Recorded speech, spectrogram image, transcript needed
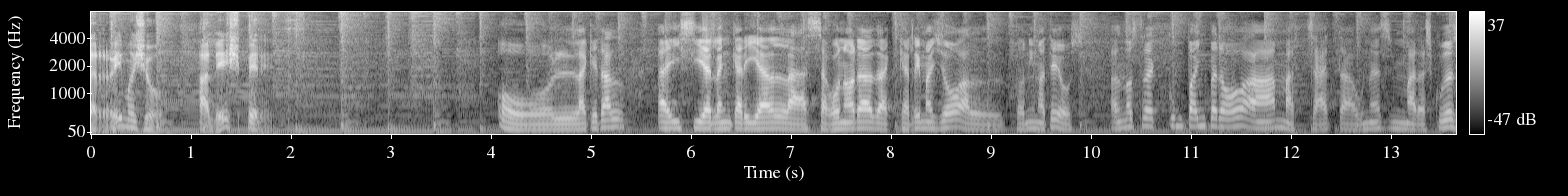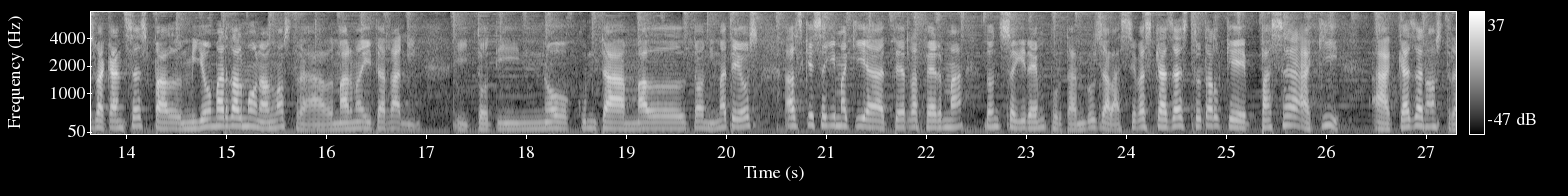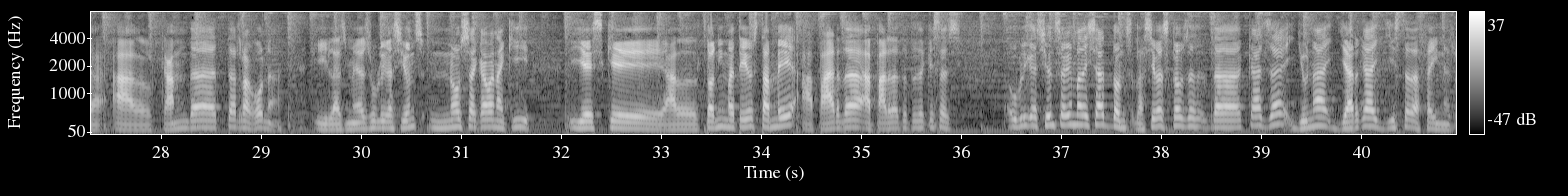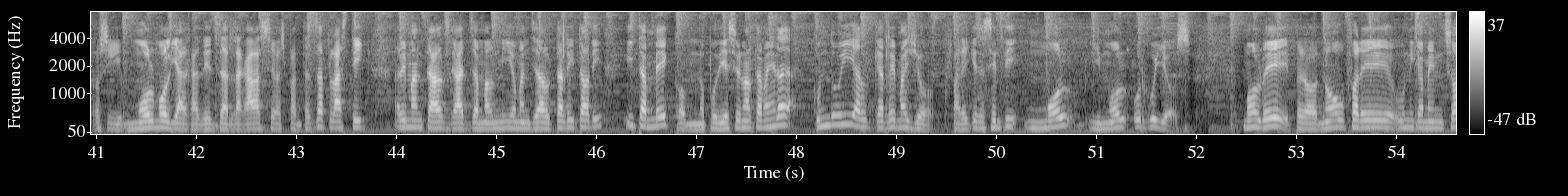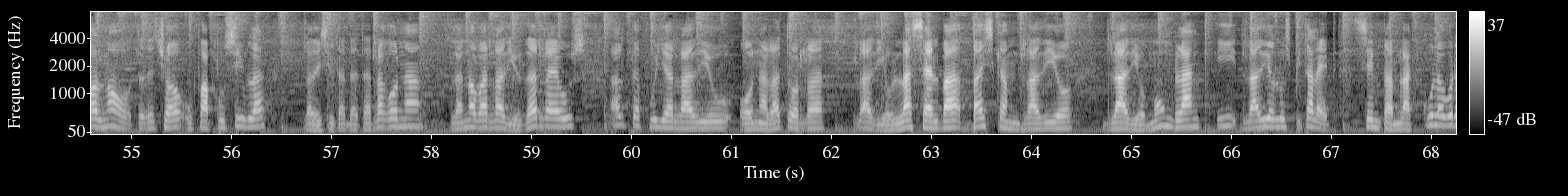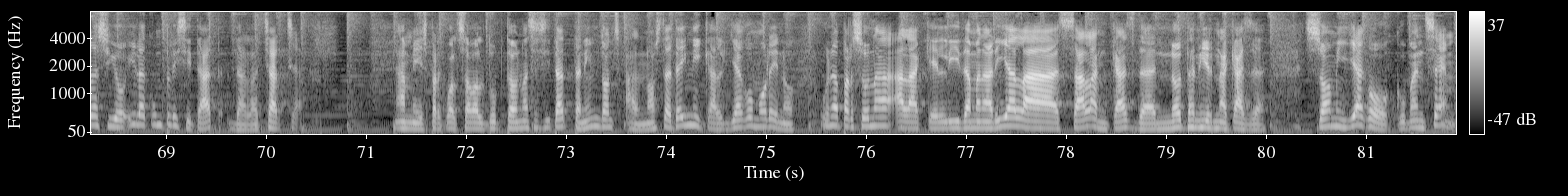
Carrer Major, Aleix Pérez. Hola, què tal? Així arrencaria la segona hora de Carrer Major al Toni Mateos. El nostre company, però, ha marxat a unes merescudes vacances pel millor mar del món, el nostre, el mar Mediterrani. I tot i no comptar amb el Toni Mateos, els que seguim aquí a Terra Ferma, doncs seguirem portant-los a les seves cases tot el que passa aquí, a casa nostra, al camp de Tarragona. I les meves obligacions no s'acaben aquí, i és que el Toni Mateos també, a part de, a part de totes aquestes obligacions, també m'ha deixat doncs, les seves claus de, de casa i una llarga llista de feines, o sigui, molt, molt llarga, des de regar les seves plantes de plàstic, alimentar els gats amb el millor menjar del territori i també, com no podia ser d'una altra manera, conduir al carrer Major. Faré que se senti molt i molt orgullós. Molt bé, però no ho faré únicament sol, no. Tot això ho fa possible la de Ciutat de Tarragona, la nova ràdio de Reus, Altafulla Ràdio, Ona la Torre, Ràdio La Selva, Baixcamp Ràdio, Ràdio Montblanc i Ràdio L'Hospitalet, sempre amb la col·laboració i la complicitat de la xarxa. A més, per qualsevol dubte o necessitat, tenim doncs, el nostre tècnic, el Iago Moreno, una persona a la que li demanaria la sala en cas de no tenir-ne casa. Som-hi, Iago, comencem!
